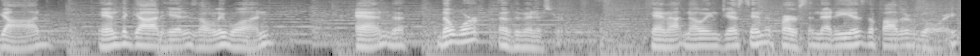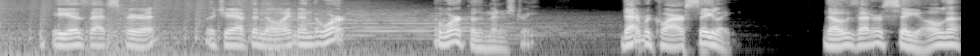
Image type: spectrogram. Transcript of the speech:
God, and the Godhead is only one, and uh, the work of the ministry. Cannot know him just in the person that he is the Father of glory. He is that Spirit, but you have to know him in the work, the work of the ministry. That requires sealing. Those that are sealed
